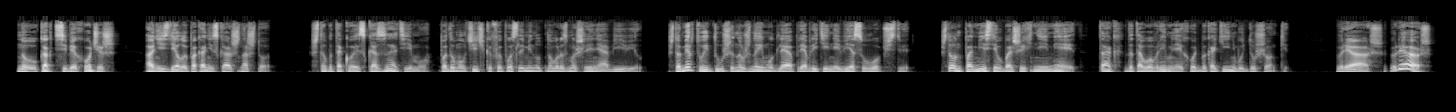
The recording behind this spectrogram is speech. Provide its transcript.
Ну, как ты себе хочешь, а не сделаю, пока не скажешь на что. Чтобы такое сказать ему, подумал Чичков и после минутного размышления объявил, что мертвые души нужны ему для приобретения весу в обществе что он поместья в больших не имеет. Так, до того времени хоть бы какие-нибудь душонки. «Врешь, врешь», —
